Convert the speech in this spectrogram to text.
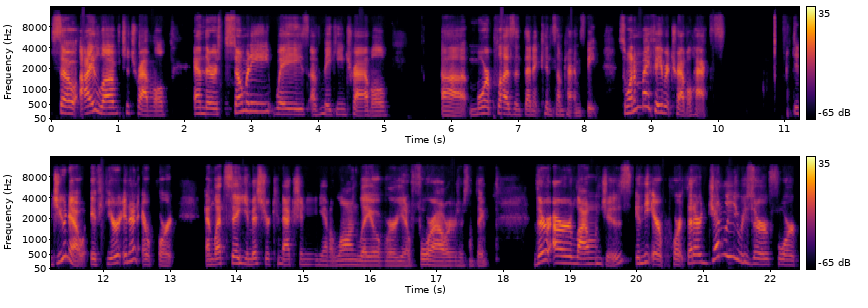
So, I love to travel, and there's so many ways of making travel uh, more pleasant than it can sometimes be. So, one of my favorite travel hacks did you know if you're in an airport and let's say you miss your connection and you have a long layover, you know, four hours or something, there are lounges in the airport that are generally reserved for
